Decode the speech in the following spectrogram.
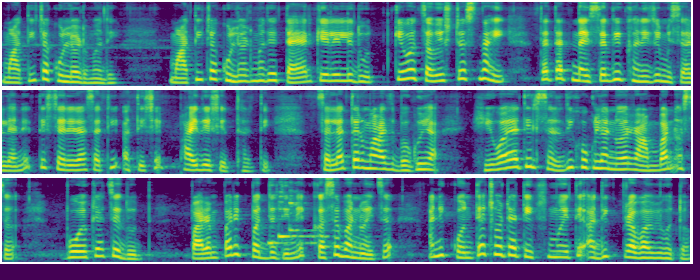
मातीच्या कुल्हडमध्ये. मातीच्या कुल्हडमध्ये तयार केलेले दूध केवळ चविष्टच नाही तर त्यात नैसर्गिक खनिजे मिसळल्याने ते शरीरासाठी अतिशय फायदेशीर ठरते. चला तर मग आज बघूया हिवाळ्यातील सर्दी खोकल्यांवर रामबाण असं बोळक्याचे दूध पारंपरिक पद्धतीने कसं बनवायचं आणि कोणत्या छोट्या टिप्समुळे ते अधिक प्रभावी होतं?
